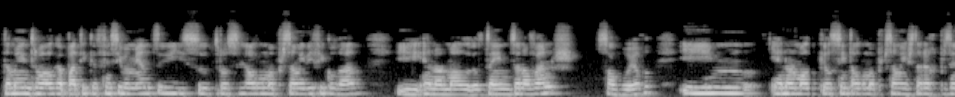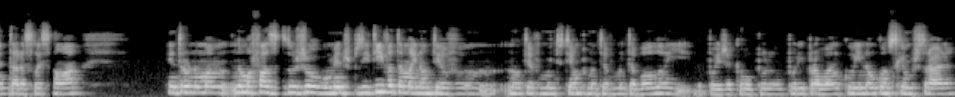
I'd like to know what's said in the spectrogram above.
também entrou algo apática defensivamente e isso trouxe-lhe alguma pressão e dificuldade e é normal, ele tem 19 anos, salvo erro, e hum, é normal que ele sinta alguma pressão em estar a representar a seleção A. Entrou numa, numa fase do jogo menos positiva, também não teve, não teve muito tempo, não teve muita bola e depois acabou por, por ir para o banco e não conseguiu mostrar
